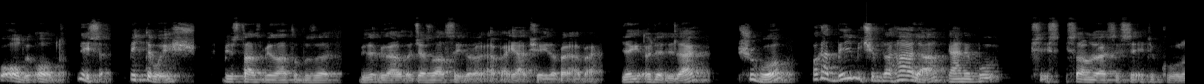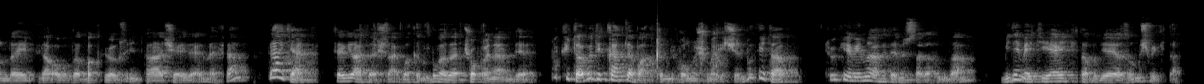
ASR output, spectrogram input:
Bu oldu, oldu. Neyse bitti bu iş. Biz tazminatımızı bize biraz da cezasıyla beraber yani şeyle beraber ödediler. Şu bu. Fakat benim içimde hala yani bu işte İstanbul Üniversitesi Etik Kurulu'ndayım falan orada bakıyoruz intihar şeylerine falan. Derken sevgili arkadaşlar bakın burada çok önemli. Bu kitabı dikkatle baktım bir konuşma için. Bu kitap Türkiye Bilimler Akademisi tarafından Bilim Etiği El kitabı diye yazılmış bir kitap.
